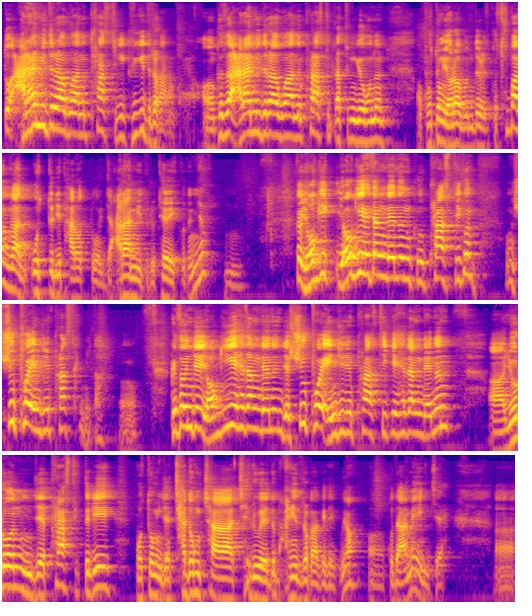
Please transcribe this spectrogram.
또 아라미드라고 하는 플라스틱이 그게 들어가는 거예요. 어, 그래서 아라미드라고 하는 플라스틱 같은 경우는 어, 보통 여러분들 그 소방관 옷들이 바로 또 이제 아라미드로 되어 있거든요. 음. 그러니까 여기 여기에 해당되는 그 플라스틱은 슈퍼 엔진 플라스틱입니다. 어. 그래서 이제 여기에 해당되는 이제 슈퍼 엔진 플라스틱에 해당되는 어, 요런 이제 플라스틱들이 보통 이제 자동차 재료에도 많이 들어가게 되고요. 어, 그 다음에 이제 어,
